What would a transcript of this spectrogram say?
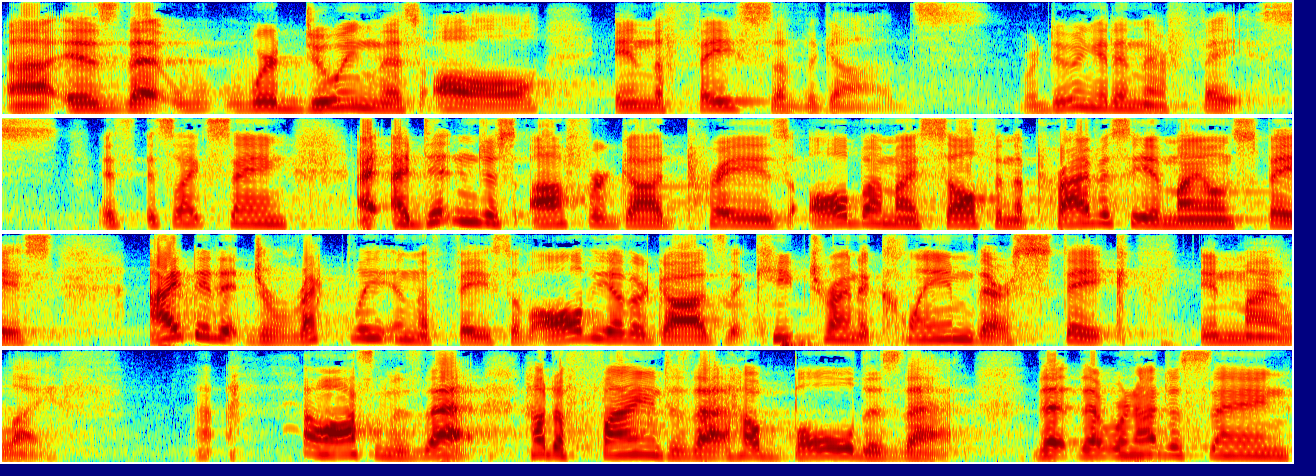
uh, is that we're doing this all in the face of the gods. We're doing it in their face. It's, it's like saying, I, I didn't just offer God praise all by myself in the privacy of my own space. I did it directly in the face of all the other gods that keep trying to claim their stake in my life. How awesome is that? How defiant is that? How bold is that? That, that we're not just saying,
